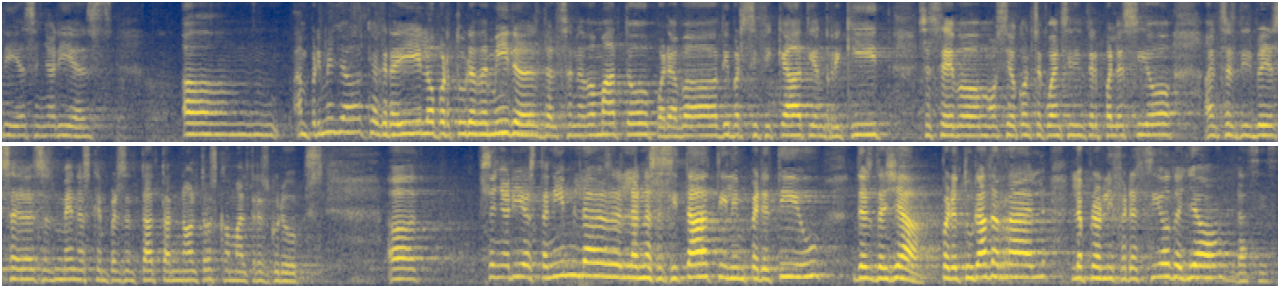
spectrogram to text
dia, senyories. En primer lloc, agrair l'obertura de mires del senador Mato per haver diversificat i enriquit la seva moció a conseqüència d'interpel·lació en les diverses esmenes que hem presentat tant nosaltres com altres grups. Uh, senyories, tenim la, la necessitat i l'imperatiu des de ja per aturar d'arrel la proliferació d'allò... Gràcies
